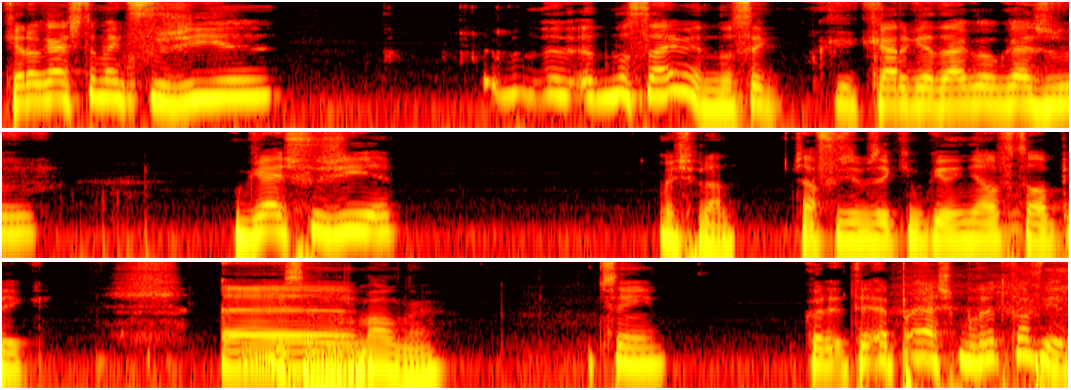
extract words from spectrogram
Que era o gajo também que fugia. Não sei, man, não sei que carga d'água o gajo. O gajo fugia. Mas pronto, já fugimos aqui um bocadinho off topic. Isso é Ah, normal, não é? Sim. Acho que morreu de Covid,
